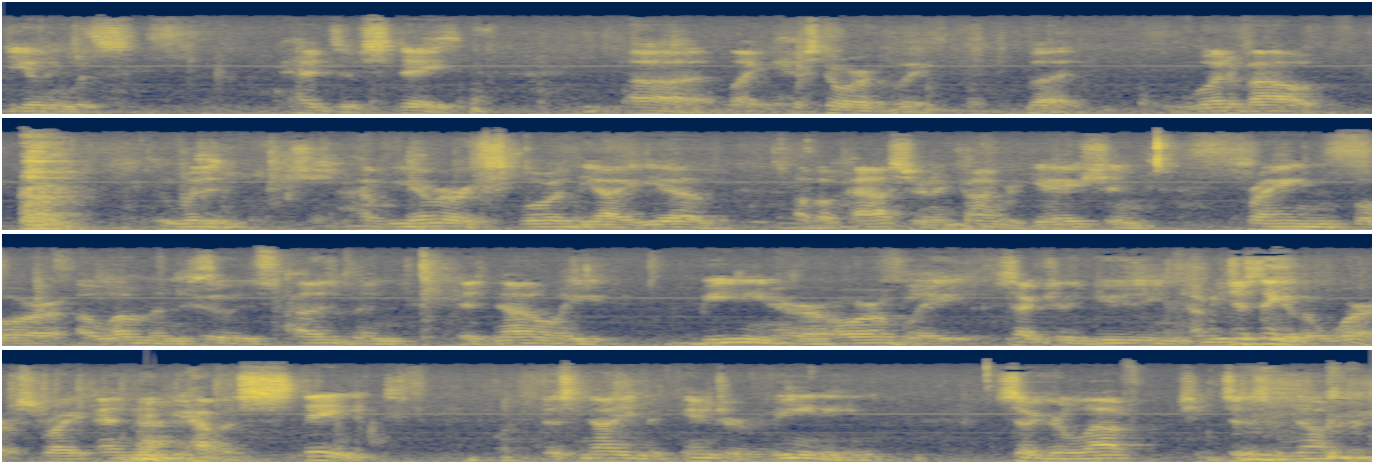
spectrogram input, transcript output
dealing with heads of state, uh, like historically. But what about, would it, have we ever explored the idea of, of a pastor in a congregation praying for a woman whose husband is not only beating her horribly, sexually abusing, I mean, just think of the worst, right? And then you have a state that's not even intervening, so you're left to just nothing.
